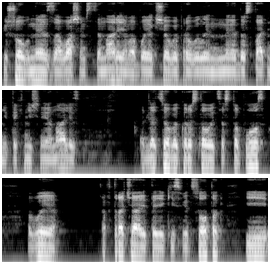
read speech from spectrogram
пішов не за вашим сценарієм, або якщо ви провели недостатній технічний аналіз. Для цього використовується стоп-лосс, ви втрачаєте якийсь відсоток і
